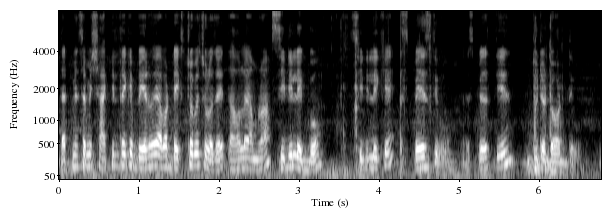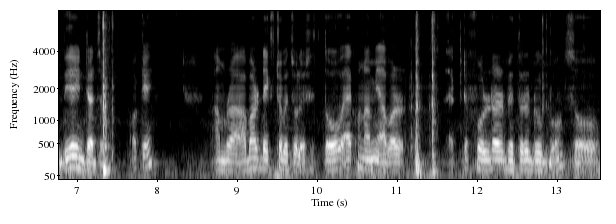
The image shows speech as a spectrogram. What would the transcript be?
দ্যাট মিনস আমি সাইকেল থেকে বের হয়ে আবার ডেস্কটপে চলে যাই, তাহলে আমরা সিডি লিখব। সিডি লিখে স্পেস দিব। স্পেস দিয়ে দুইটা ডট দেবো। দিয়ে ইন্টার যাব। ওকে আমরা আবার ডেস্কটপে চলে এসেছি। তো এখন আমি আবার একটা ফোল্ডারের ভেতরে ঢুকবো। সো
